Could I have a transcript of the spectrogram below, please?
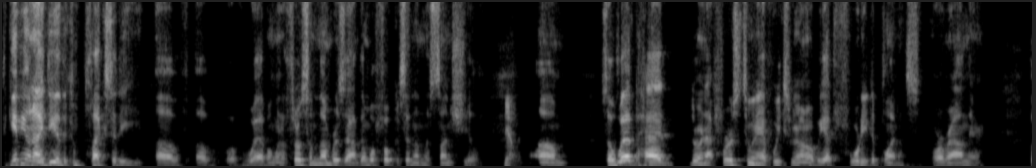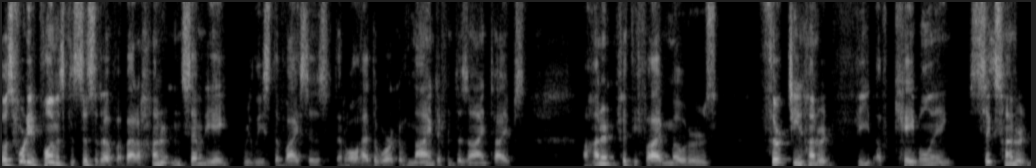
To give you an idea of the complexity of, of, of Webb, I'm going to throw some numbers out, then we'll focus in on the sun shield. Yeah. Um, so Webb had, during that first two and a half weeks we were on we had 40 deployments or around there. Those 40 deployments consisted of about 178 release devices that all had the work of nine different design types, 155 motors, 1,300 feet of cabling, 600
